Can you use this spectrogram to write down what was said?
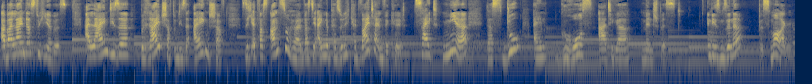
Aber allein, dass du hier bist, allein diese Bereitschaft und diese Eigenschaft, sich etwas anzuhören, was die eigene Persönlichkeit weiterentwickelt, zeigt mir, dass du ein großartiger Mensch bist. In diesem Sinne, bis morgen.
